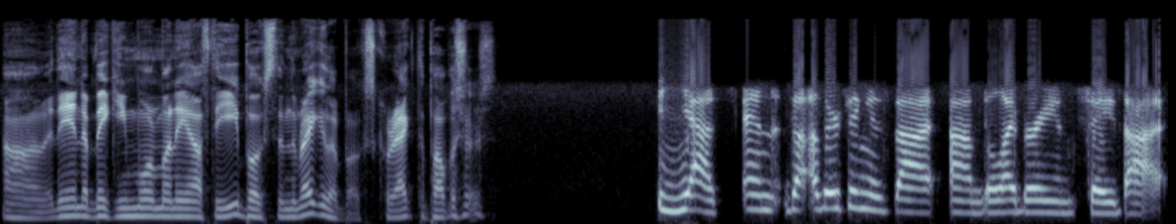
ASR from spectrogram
uh, they end up making more money off the ebooks than the regular books. Correct? The publishers. Yes, and the other thing is that um, the librarians say that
